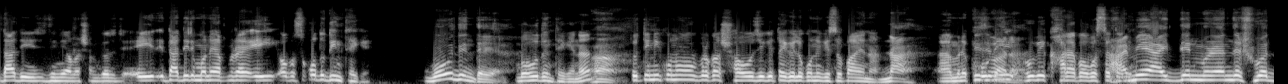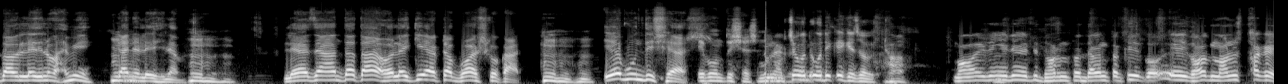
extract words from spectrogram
দাদি যিনি আমার সঙ্গে এই দাদির মানে আপনারা এই অবস্থা কতদিন থেকে? বহুদিন থেকে। বহুদিন থেকে না? হ্যাঁ। তো তিনি কোনো প্রকার সহযোগিতা গেলে কোনো কিছু পায় না? না। মানে কিছু খুবই পায় না। খুবই খারাপ অবস্থা আমি একদিন মনে হয় সুবোধ বাবু লেছিলাম আমি জানি তো হলে কি একটা বয়স্ক কাঠ হুম হুম হুম। এ বুন্দি শেষ। এবং তো শেষ। না? আচ্ছা, ওদিকে যাও ধরেন তো দেখেন তো কি এই ঘর মানুষ থাকে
